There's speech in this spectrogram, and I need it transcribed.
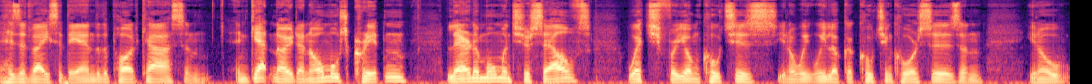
his advice at the end of the podcast and and getting out and almost creating learning moments yourselves, which for young coaches, you know, we, we look at coaching courses and, you know,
